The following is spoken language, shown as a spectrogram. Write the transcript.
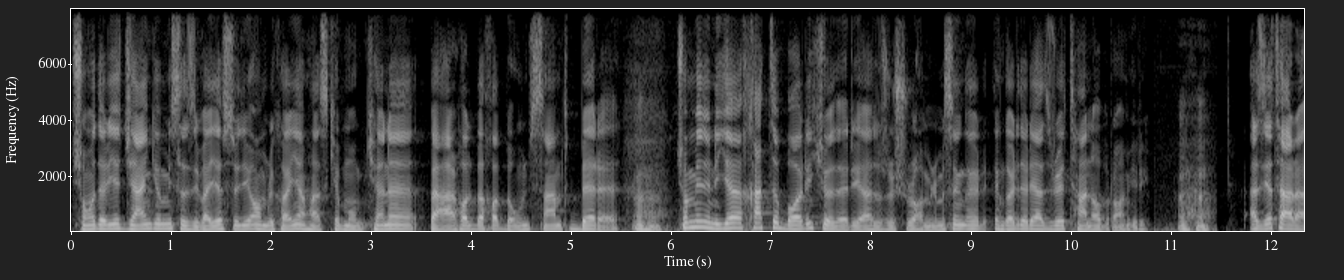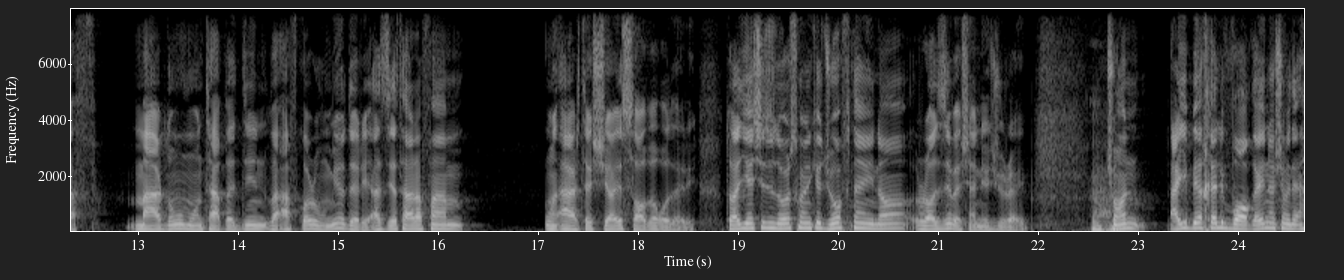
شما داری یه جنگ رو می‌سازی و یه استودیو آمریکایی هم هست که ممکنه به هر حال بخواد به اون سمت بره. چون می‌دونی یه خط باریک رو داری از روش راه میری مثل انگاری داری از روی تناب راه میری. از یه طرف مردم و منتقدین و افکار عمومی رو داری از یه طرف هم اون ارتشی های سابق رو داری. تو یه چیزی درست کنی که جفت اینا راضی بشن یه جورایی. چون اگه بیا خیلی واقعی نشون میده.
